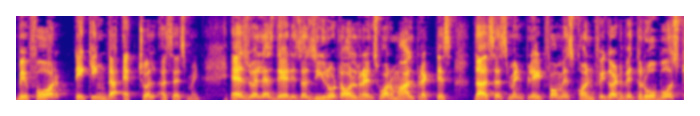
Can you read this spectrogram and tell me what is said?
before taking the actual assessment. As well as there is a zero tolerance for malpractice. The assessment platform is configured with robust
